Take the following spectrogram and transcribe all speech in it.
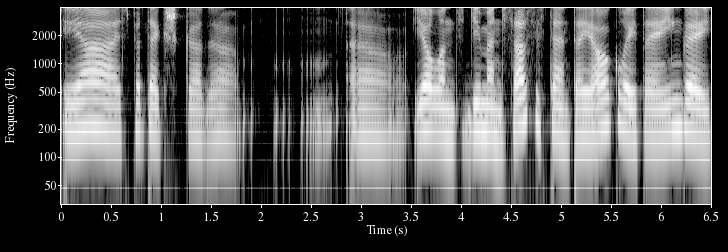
jā, es pateikšu, ka uh, Jolandas ģimenes asistentei auklītei Ingai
